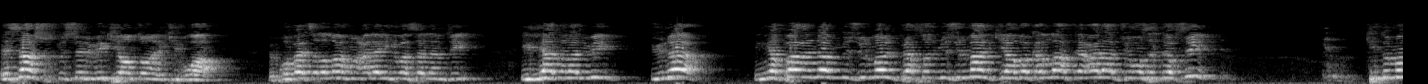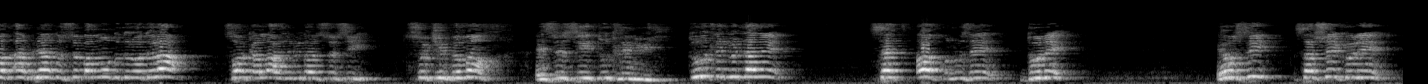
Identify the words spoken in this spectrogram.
Et sache que c'est lui qui entend et qui voit. Le prophète sallallahu alayhi wa sallam dit, il y a dans la nuit une heure, il n'y a pas un homme musulman, une personne musulmane qui invoque Allah Ta'ala durant cette heure-ci, qui demande un bien de ce bas monde de l'au-delà, sans qu'Allah ne lui donne ceci ce qu'il demande, et ceci toutes les nuits, toutes les nuits de l'année. Cette offre nous est donnée. Et aussi, sachez que les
